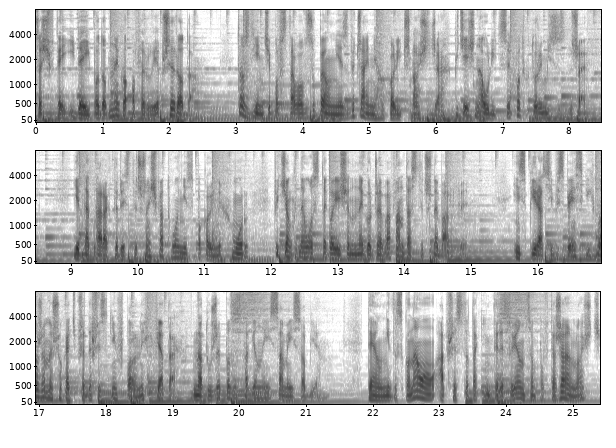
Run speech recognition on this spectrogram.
Coś w tej idei podobnego oferuje przyroda. To zdjęcie powstało w zupełnie zwyczajnych okolicznościach, gdzieś na ulicy pod którymś z drzew. Jednak charakterystyczne światło niespokojnych chmur wyciągnęło z tego jesiennego drzewa fantastyczne barwy. Inspiracji wyspiańskich możemy szukać przede wszystkim w polnych kwiatach, w naturze pozostawionej samej sobie. Tę niedoskonałą, a przez to tak interesującą powtarzalność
